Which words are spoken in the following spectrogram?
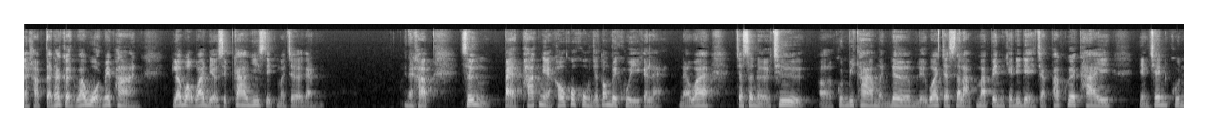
นะครับ แต่ถ้าเกิดว่าโหวตไม่ผ่าน แล้วบอกว่าเดี๋ยว 19-20 มาเจอกันนะครับ ซึ่ง 8 พักเนี่ยเขาก็คงจะต้องไปคุยกันแหละนะว่าจะเสนอชื่ออคุณพิธาเหมือนเดิม หรือว่าจะสลับมาเป็นแคนดิเดตจากพรรคเพื่อไทย อย่างเช่นคุณ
